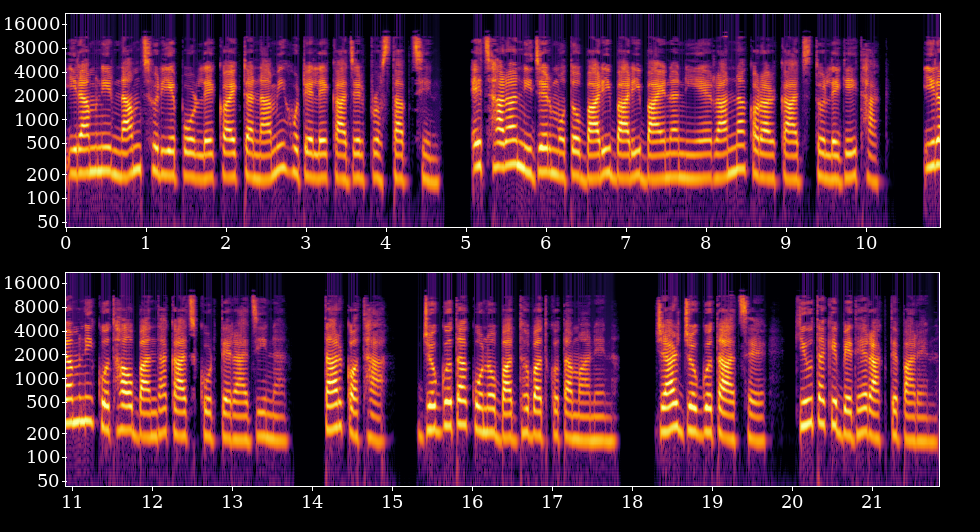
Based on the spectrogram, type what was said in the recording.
ইরামনির নাম ছড়িয়ে পড়লে কয়েকটা নামী হোটেলে কাজের প্রস্তাব ছিন। এছাড়া নিজের মতো বাড়ি বাড়ি বায়না নিয়ে রান্না করার কাজ তো লেগেই থাক। ইরামনি কোথাও বান্ধা কাজ করতে রাজি না। তার কথা, যোগ্যতা কোনো বাধ্যবাধকতা মানেন যার যোগ্যতা আছে, কেউ তাকে বেঁধে রাখতে পারেন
